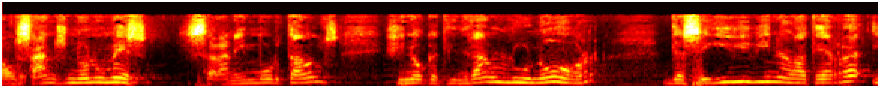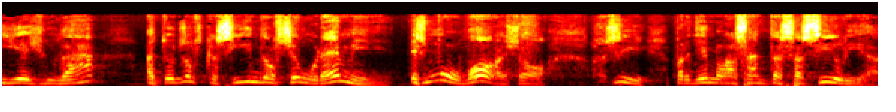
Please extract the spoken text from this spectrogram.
Els sants no només seran immortals, sinó que tindran l'honor de seguir vivint a la Terra i ajudar a tots els que siguin del seu gremi. És molt bo, això. O sigui, per exemple, la Santa Cecília,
